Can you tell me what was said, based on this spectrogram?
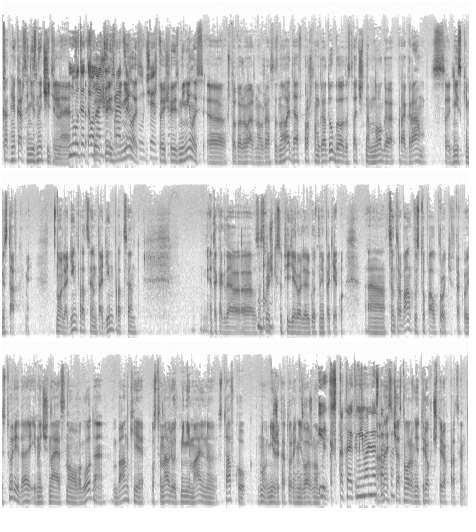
Как мне кажется, незначительное. Ну, вот это что он еще 1% изменилось, получается, что да? еще изменилось, э, что тоже важно уже осознавать, да, в прошлом году было достаточно много программ с низкими ставками. 0,1%, 1%. Это когда э, застройщики субсидировали льготную ипотеку. Э, Центробанк выступал против такой истории, да, и начиная с нового года банки устанавливают минимальную ставку, ну, ниже которой не должно И быть. какая-то минимальная ставка? Она сейчас на уровне 3-4%.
